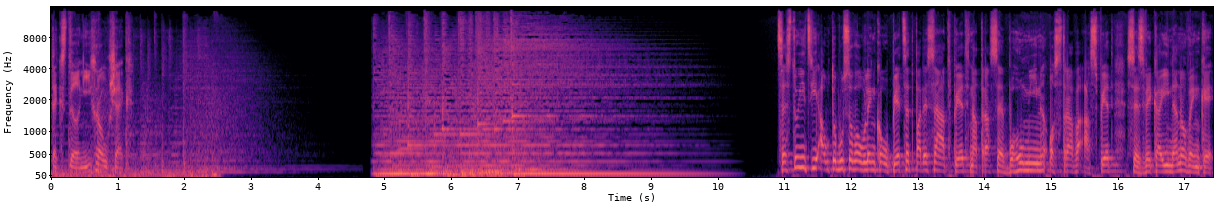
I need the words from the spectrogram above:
textilních roušek. Cestující autobusovou linkou 555 na trase Bohumín, Ostrava a zpět se zvykají na novinky.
